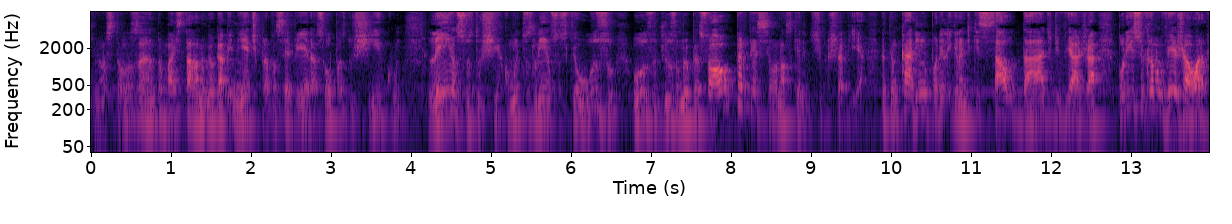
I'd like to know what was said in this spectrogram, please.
que não estou usando, mas está lá no meu gabinete para você ver as roupas do Chico, lenços do Chico, muitos lenços que eu uso, uso de uso meu pessoal, pertenceu ao nosso querido Chico Xavier. Eu tenho um carinho por ele grande, que saudade de viajar. Por isso que eu não vejo a hora.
